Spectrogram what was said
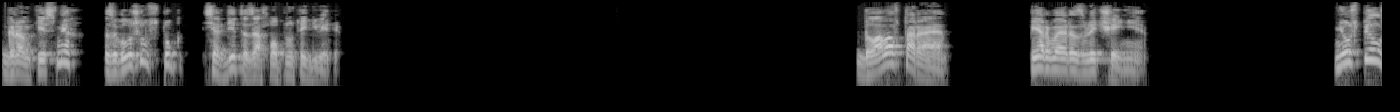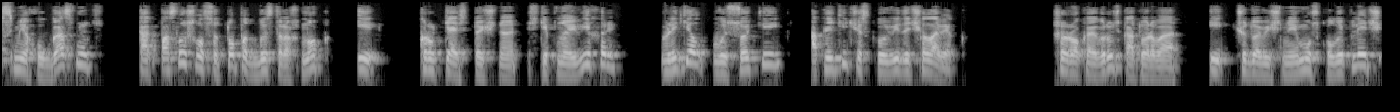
Громкий смех заглушил стук сердито захлопнутой двери. Глава вторая. Первое развлечение. Не успел смех угаснуть, как послышался топот быстрых ног и, крутясь точно степной вихрь, влетел высокий, атлетического вида человек, широкая грудь которого и чудовищные мускулы плеч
